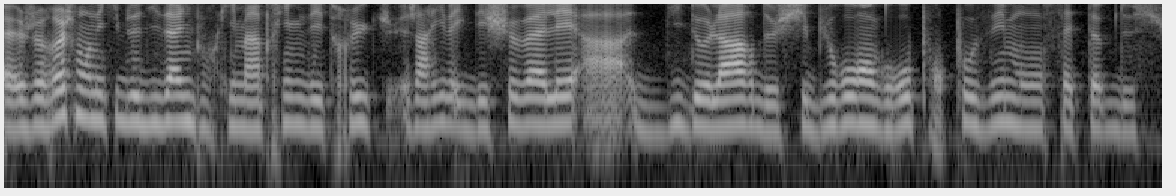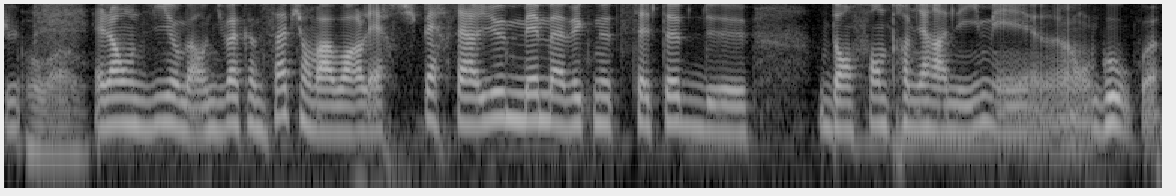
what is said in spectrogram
Euh, je rush mon équipe de design pour qu'ils m'impriment des trucs. J'arrive avec des chevalets à 10 dollars de chez Bureau en gros pour poser mon setup dessus. Oh, wow. Et là, on dit, oh, bah, on y va comme ça, puis on va avoir l'air super sérieux, même avec notre setup de d'enfants de première année, mais euh, on go, quoi.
